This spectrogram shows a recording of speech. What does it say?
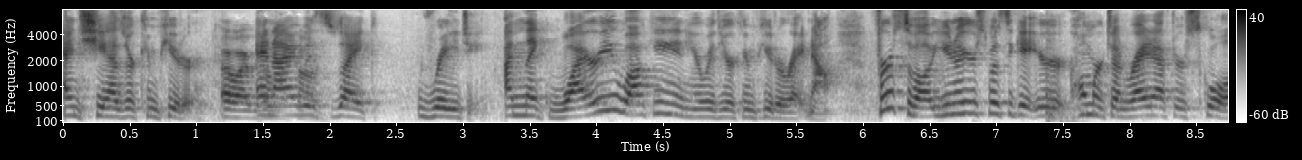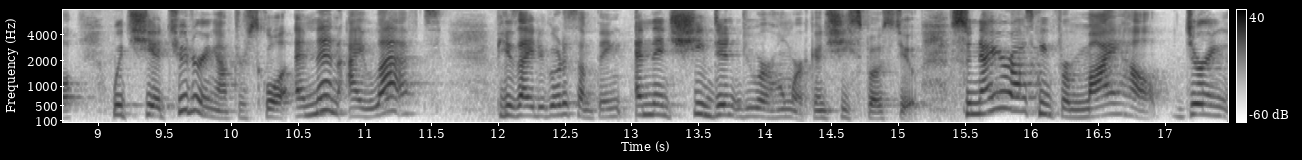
and she has her computer. Oh, I and I phone. was like raging. I'm like, why are you walking in here with your computer right now? First of all, you know you're supposed to get your homework done right after school, which she had tutoring after school. And then I left because I had to go to something, and then she didn't do her homework and she's supposed to. So now you're asking for my help during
